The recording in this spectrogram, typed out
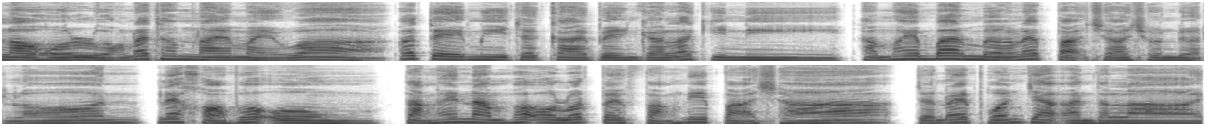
เหล่าโหนหลวงได้ทำนายใหม่ว่า พระเตมีจะกลายเป็นกาลกินีทำให้บ้านเมืองและประชาชนเดือดร้อน และขอพระองค์ สั่งให้นำพระโอรสไปฝังที่ป่าช้า จะได้พ้นจากอันตราย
